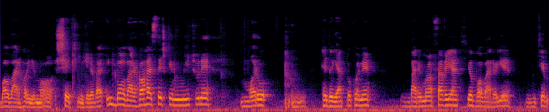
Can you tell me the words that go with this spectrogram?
باورهای ما شکل می‌گیره و این باورها هستش که می‌تونه ما رو هدایت بکنه برای موفقیت یا باورهای که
